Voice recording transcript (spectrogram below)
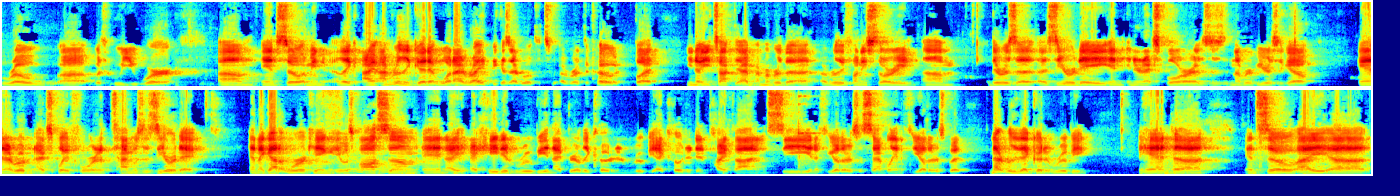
grow uh, with who you were. Um, and so, I mean, like I, I'm really good at what I write because I wrote the t- I wrote the code. But you know, you talked. I remember the a really funny story. Um, there was a, a zero day in Internet Explorer. This is a number of years ago, and I wrote an exploit for it. At the time, it was a zero day, and I got it working. It was awesome, and I, I hated Ruby, and I barely coded in Ruby. I coded in Python and C and a few others, assembly and a few others, but not really that good at Ruby. And uh, and so I uh,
